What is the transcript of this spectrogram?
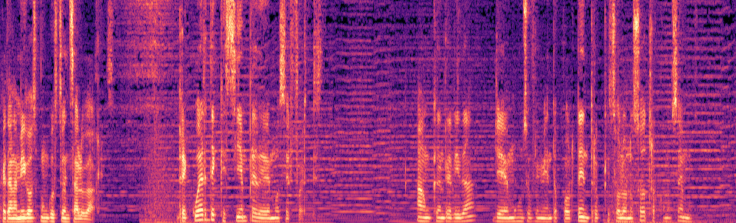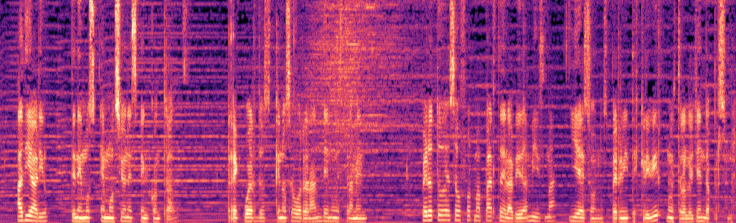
¿qué tal amigos? Un gusto en saludarlos. Recuerde que siempre debemos ser fuertes. Aunque en realidad llevemos un sufrimiento por dentro que solo nosotros conocemos. A diario tenemos emociones encontradas, recuerdos que no se borrarán de nuestra mente. Pero todo eso forma parte de la vida misma y eso nos permite escribir nuestra leyenda personal.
